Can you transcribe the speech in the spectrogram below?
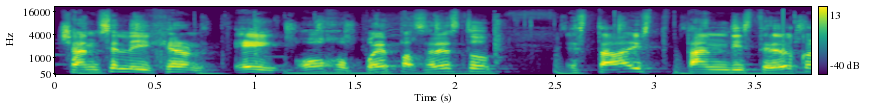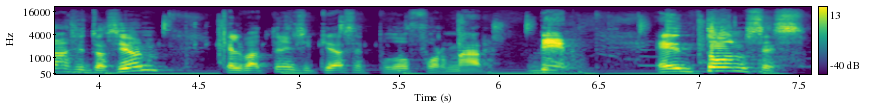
chance le dijeron, hey, ojo, puede pasar esto. Estaba tan distraído con la situación que el vato ni siquiera se pudo formar bien. Entonces,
